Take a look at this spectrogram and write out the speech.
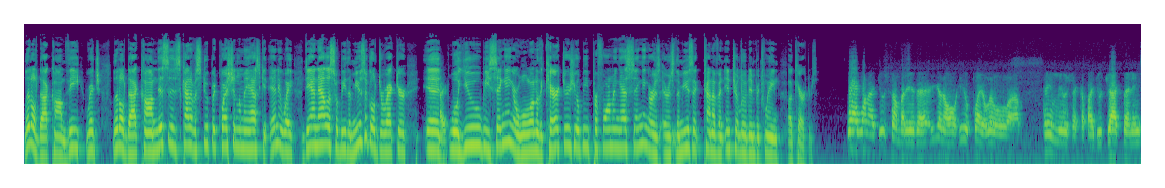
little.com, therichlittle.com. This is kind of a stupid question. Let me ask it anyway. Dan Ellis will be the musical director. Uh, will you be singing, or will one of the characters you'll be performing as singing, or is, or is the music kind of an interlude in between uh, characters? Well, when I do somebody, that you know, he'll play a little uh, theme music. If I do Jack Benny,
